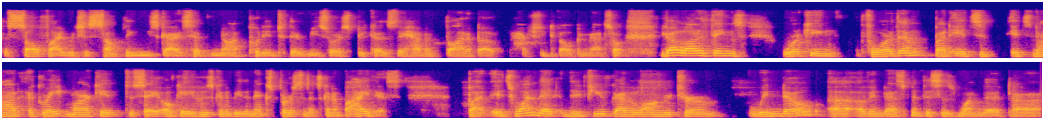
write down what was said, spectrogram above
the sulfide, which is something these guys have not put into their resource because they haven't thought about actually developing that. So you got a lot of things working for them, but it's it's not a great market to say, okay, who's going to be the next person that's going to buy this? But it's one that if you've got a longer term window uh, of investment, this is one that uh,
